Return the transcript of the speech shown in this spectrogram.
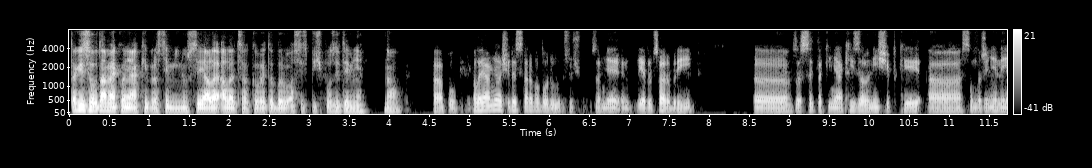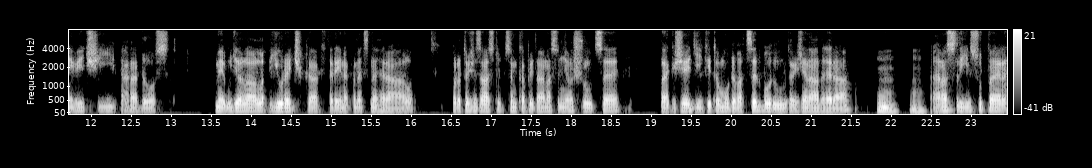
taky jsou tam jako nějaký prostě mínusy, ale, ale celkově to beru asi spíš pozitivně. No. chápu. Ale já měl 62 bodů, což za mě je docela dobrý. Eh, zase taky nějaký zelený šipky a samozřejmě největší radost mi udělal Jurečka, který nakonec nehrál, protože zástupcem kapitána jsem měl Šulce, takže díky tomu 20 bodů, takže nádhera. Hmm, hmm. Jana Slín, super.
